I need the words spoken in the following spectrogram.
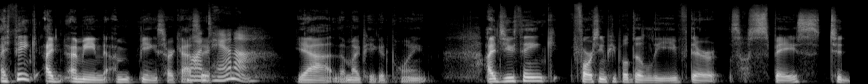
I think I I mean I'm being sarcastic. Montana. Yeah, that might be a good point. I do think forcing people to leave their space to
